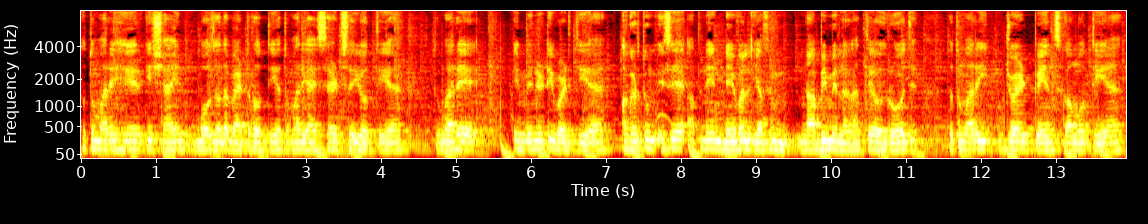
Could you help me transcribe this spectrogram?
तो तुम्हारे हेयर की शाइन बहुत ज़्यादा बेटर होती है, तुम्हारी आईसाइट सही होती है, तुम्हारे इम्यूनिटी बढ़ती है। अगर तुम इसे अपने नेवल या फिर नाभि में लगाते हो रोज़ तो तुम्हारी जॉइंट पेन्स कम होती हैं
